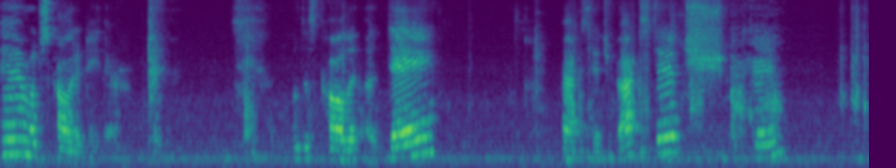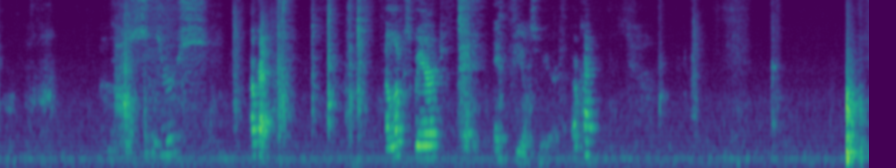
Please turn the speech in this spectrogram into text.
And we'll just call it a day there. We'll just call it a day. Back stitch, back stitch. Okay. Scissors. Okay. It looks weird. It feels weird. Okay. Now,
